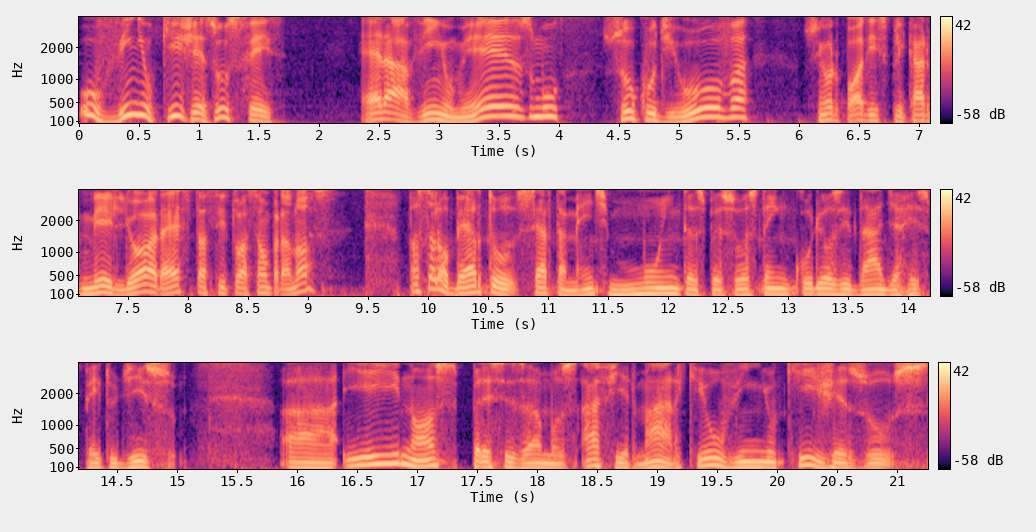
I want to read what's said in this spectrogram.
O vinho que Jesus fez era vinho mesmo? Suco de uva? O senhor pode explicar melhor esta situação para nós? Pastor Alberto, certamente muitas pessoas têm curiosidade a respeito disso. Ah, e nós precisamos afirmar que o vinho que Jesus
